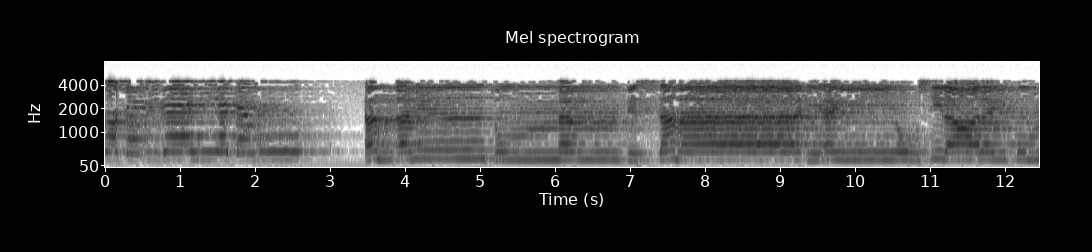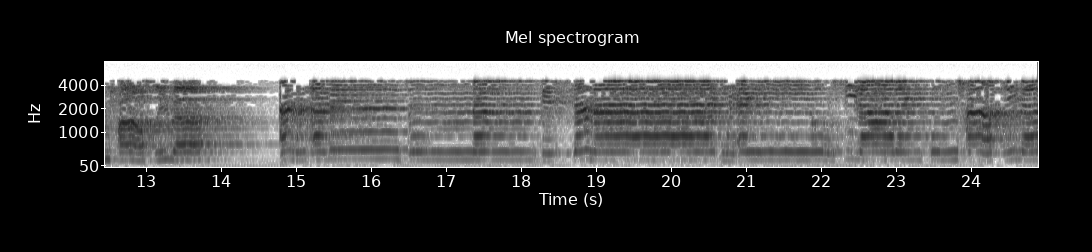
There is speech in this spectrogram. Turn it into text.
فَإِذَا هِيَ تَمُورُ أَمْ أَمِنتُم مَّن فِي السَّمَاءِ أَن يُرْسِلَ عَلَيْكُمْ حَاصِبًا؟ أَمْ أَمِنتُم مَّن فِي السَّمَاءِ أَن يُرْسِلَ عَلَيْكُمْ حَاصِبًا؟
